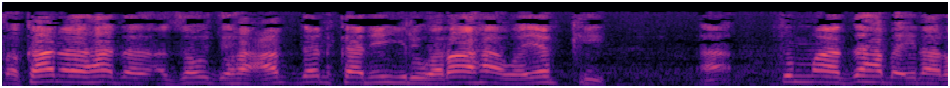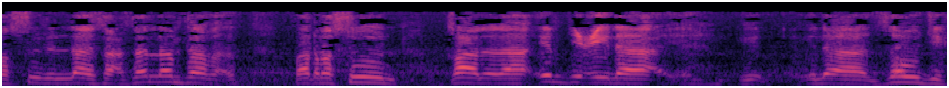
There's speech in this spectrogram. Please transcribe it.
فكان هذا زوجها عبدا كان يجري وراها ويبكي. ها؟ ثم ذهب إلى رسول الله صلى الله عليه وسلم فالرسول قال لها ارجعي إلى إلى زوجك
